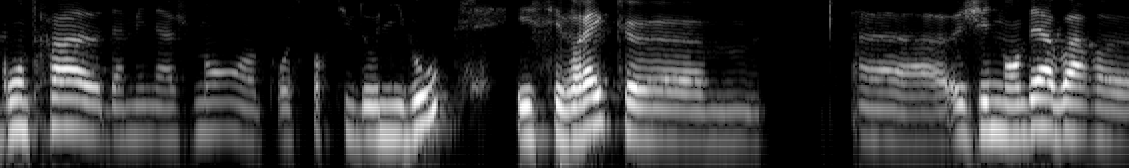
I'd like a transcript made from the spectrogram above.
contrat d'aménagement pour sportifs de haut niveau. Et c'est vrai que euh, j'ai demandé à avoir euh,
